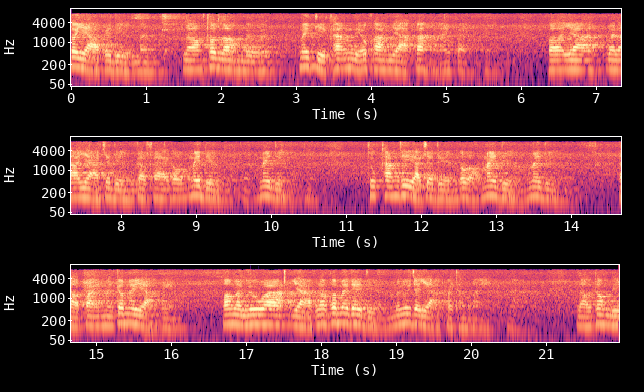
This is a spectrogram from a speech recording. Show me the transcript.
ก็อย่าไปดื่มมัน ลองทดลองดูไม่กี่ครั้งเดี๋ยวความอยากก็หายไปพอยาเวลาอยากจะดื่มกาแฟก็ไม่ดื่มไม่ดื่ม ทุกครั้งที่อยากจะดื่มก็บอกไม่ดื่มไม่ดื่ม ต่อไปมันก็ไม่อยากเอง เพราะมันรู้ว่าอยากแล้วก็ไม่ได้ดื่มไม่รู้จะอยากไปทำไม เราต้องมี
